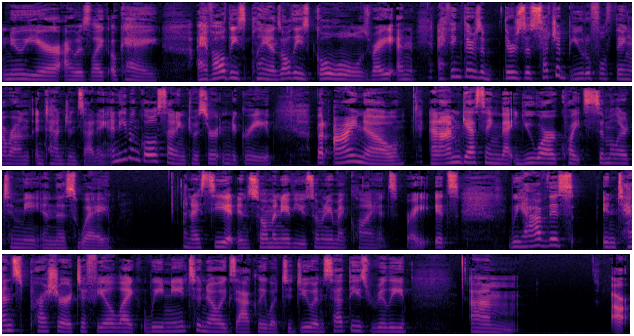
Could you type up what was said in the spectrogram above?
New Year, I was like, okay, I have all these plans, all these goals, right? And I think there's a there's a, such a beautiful thing around intention setting and even goal setting to a certain degree. But I know, and I'm guessing that you are quite similar to me in this way and I see it in so many of you, so many of my clients, right? It's we have this intense pressure to feel like we need to know exactly what to do and set these really um are,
